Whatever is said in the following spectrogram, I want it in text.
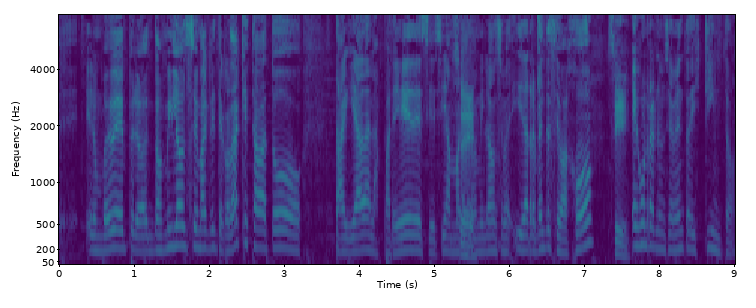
eh, era un bebé, pero en 2011 Macri, ¿te acordás que estaba todo tagueadas las paredes y decían Macri Sí. 2011 y de repente se bajó? Sí. Es un renunciamiento distinto.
